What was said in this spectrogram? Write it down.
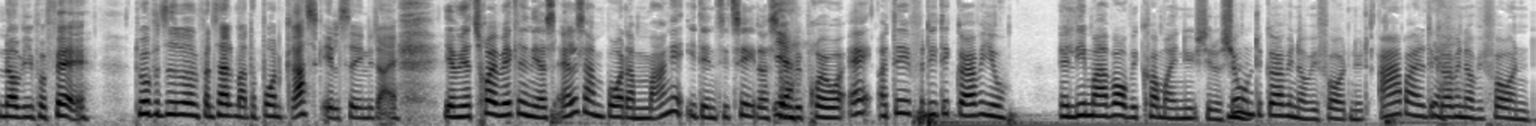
når vi er på ferie. Du har på tidspunkt fortalt mig, at der bor en græsk else inde i dig. Jamen, jeg tror i virkeligheden, at i os alle sammen bor der mange identiteter, som Ja. vi prøver af, og det er fordi, det gør vi jo Lige meget, hvor vi kommer i en ny situation. Mm. Det gør vi, når vi får et nyt arbejde. Det Ja. gør vi, når vi får en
